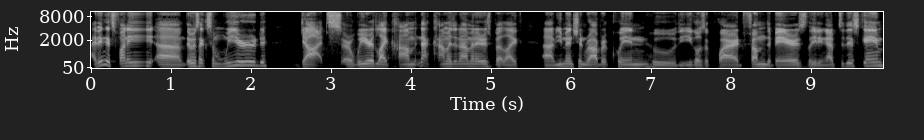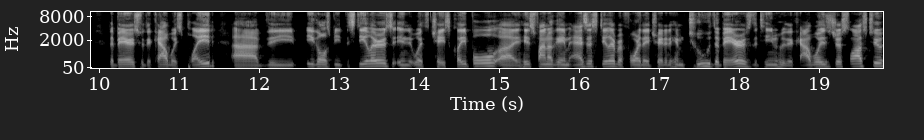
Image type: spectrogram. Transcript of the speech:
I think it's funny. Um, there was like some weird dots or weird like common, not common denominators, but like um, you mentioned Robert Quinn, who the Eagles acquired from the Bears leading up to this game. The Bears, who the Cowboys played. Uh, the Eagles beat the Steelers in, with Chase Claypool uh, in his final game as a Steeler before they traded him to the Bears, the team who the Cowboys just lost to.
